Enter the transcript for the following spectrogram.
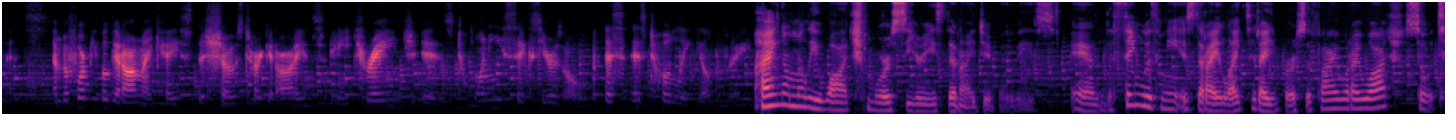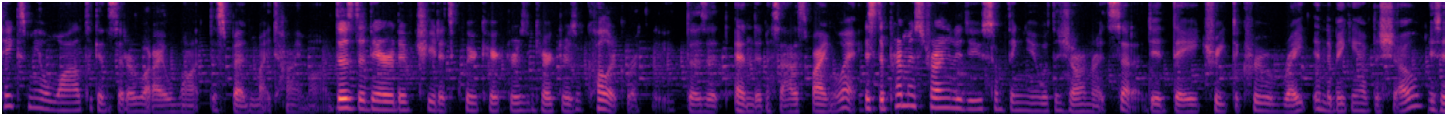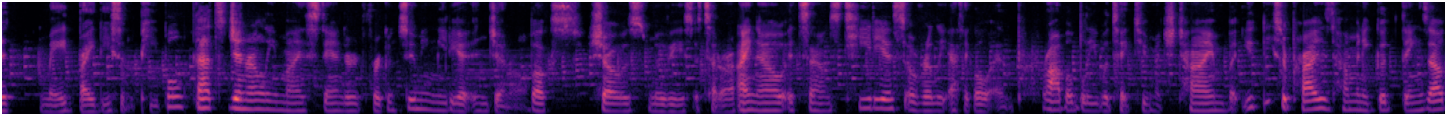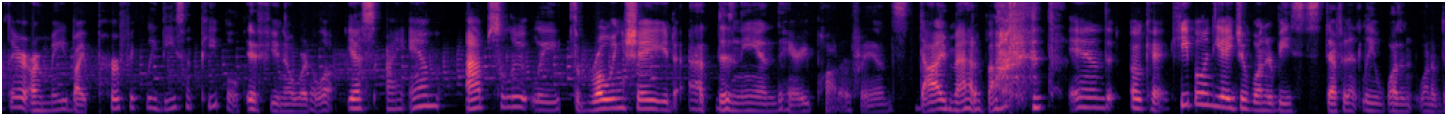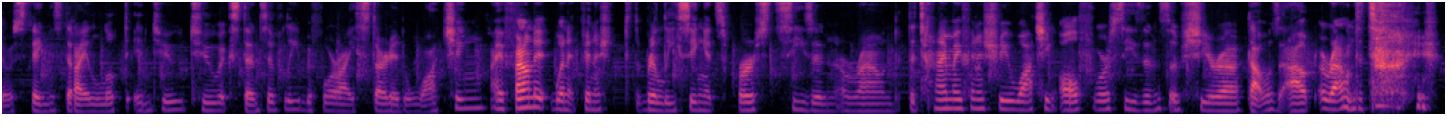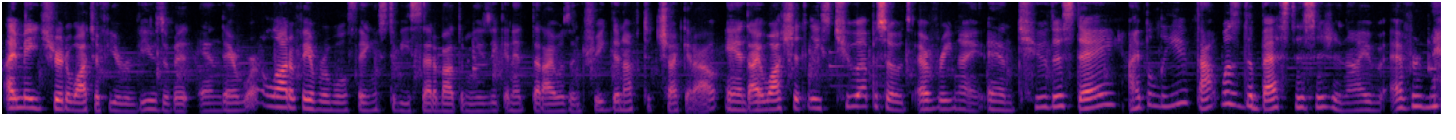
Before people get on my case, this show's target audience age range is 26 years old. This is totally guilt free. I normally watch more series than I do movies. And the thing with me is that I like to diversify what I watch, so it takes me a while to consider what I want to spend my time on. Does the narrative treat its queer characters and characters of color correctly? Does it end in a satisfying way? Is the premise trying to do something new with the genre it's set in? Did they treat the crew right in the making of the show? Is it made by decent people. That's generally my standard for consuming media in general books, shows, movies, etc. I know it sounds tedious, overly ethical, and probably would take too much time, but you'd be surprised how many good things out there are made by perfectly decent people if you know where to look. Yes, I am absolutely throwing shade at Disney and Harry Potter fans. Die mad about it. and okay, Kipo and the Age of Wonder Beasts definitely wasn't one of those things that I looked into too extensively before I started watching. I found it when it finished releasing its first season around the time I finished rewatching all four seasons of She-Ra that was out around the time. I made sure to watch a few reviews of it and there were a lot of favorable things to be said about the music in it that I was intrigued enough to check it out. And I watched at least two episodes every night. And to this day, I believe that was the best decision I've ever made.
